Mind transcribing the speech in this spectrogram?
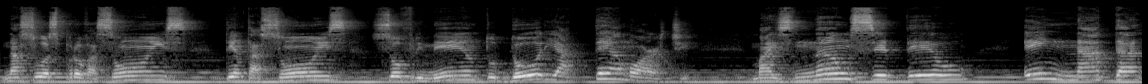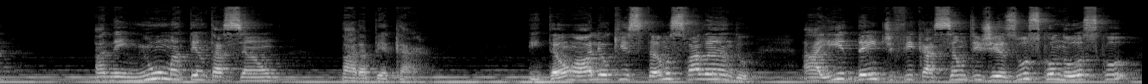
nas suas provações, tentações, sofrimento, dor e até a morte, mas não cedeu em nada a nenhuma tentação para pecar. Então, olha o que estamos falando: a identificação de Jesus conosco,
